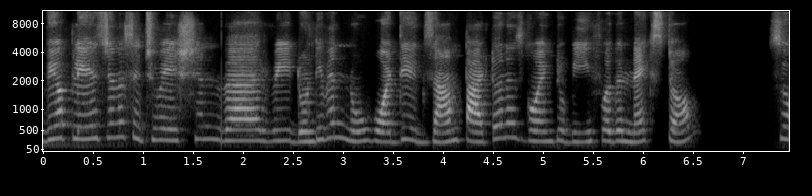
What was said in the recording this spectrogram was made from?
We are placed in a situation where we don't even know what the exam pattern is going to be for the next term. So,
